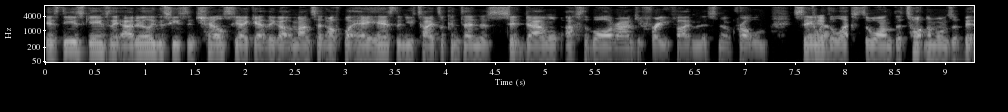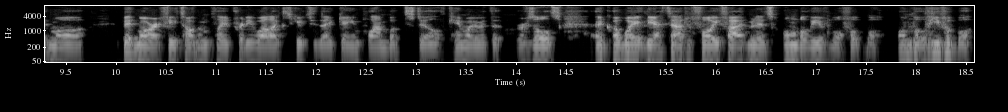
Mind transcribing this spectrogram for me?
is these games they had early in the season. Chelsea, I get they got a man sent off, but hey, here's the new title contenders. Sit down, we'll pass the ball around you for 85 minutes, no problem. Same with the Leicester one. The Tottenham one's a bit more bit more iffy. Tottenham played pretty well, executed their game plan, but still came away with the results. Away at the Etihad for 45 minutes, unbelievable football, unbelievable.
